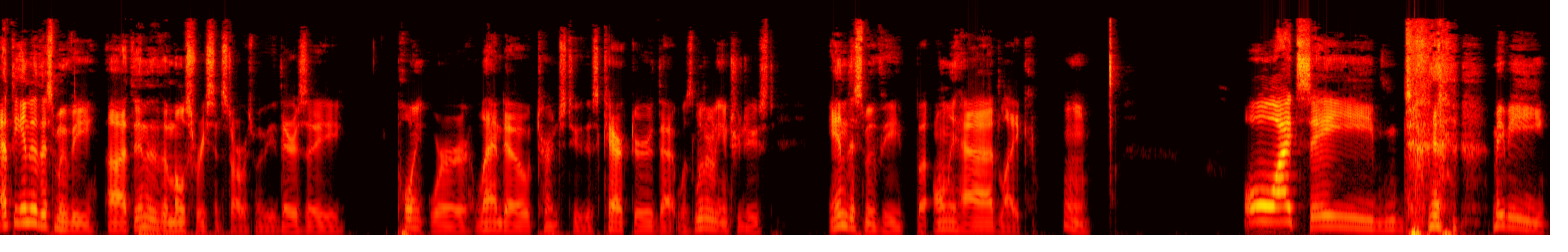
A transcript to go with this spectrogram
at the end of this movie uh, at the end of the most recent star wars movie there's a point where Lando turns to this character that was literally introduced in this movie, but only had like, hmm, oh, I'd say maybe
